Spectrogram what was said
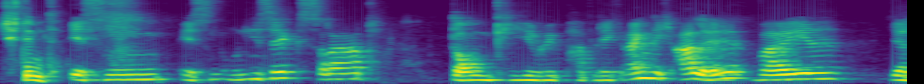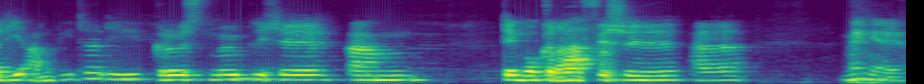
Stimmt. Ist ein, ist ein Unisex-Rad. Donkey Republic, eigentlich alle, weil ja die Anbieter die größtmögliche ähm, demografische äh, Menge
